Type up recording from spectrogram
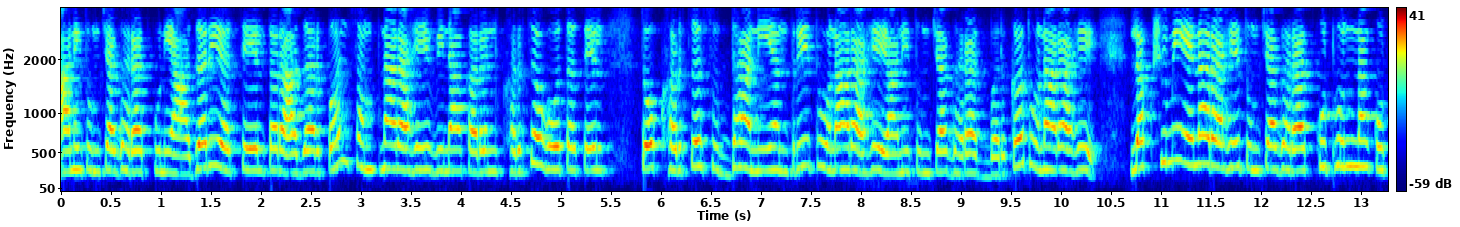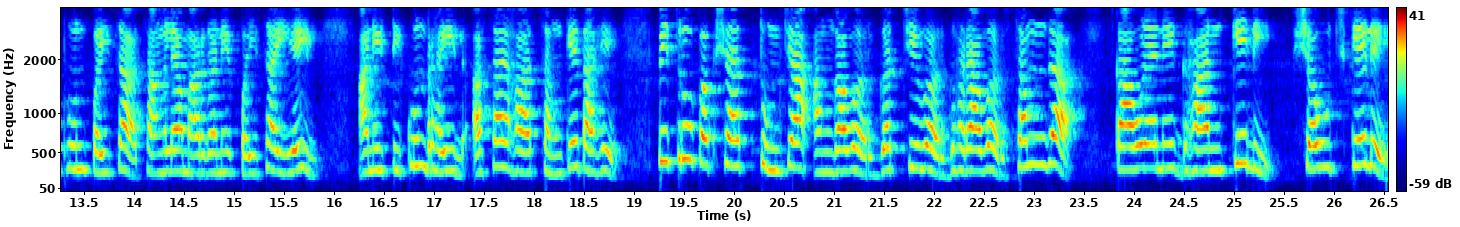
आणि तुमच्या घरात कुणी आजारी असेल तर आजार पण संपणार आहे. विनाकारण खर्च होत असेल तो खर्चसुद्धा नियंत्रित होणार आहे आणि तुमच्या घरात बरकत होणार आहे. लक्ष्मी येणार आहे. तुमच्या घरात कुठून ना कुठून पैसा चांगल्या मार्गाने पैसा येईल आणि टिकून राहील असा हा संकेत आहे. पितृपक्षात तुमच्या अंगावर गच्चीवर घरावर समजा कावळ्याने घाण केली शौच केले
